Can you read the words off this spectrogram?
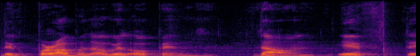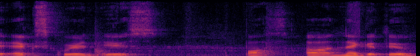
The parabola will open down if the x squared is uh, negative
